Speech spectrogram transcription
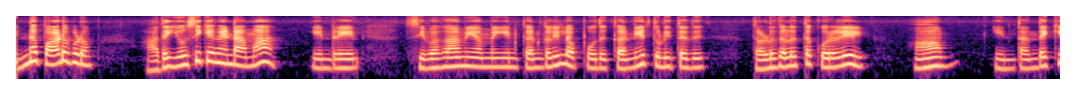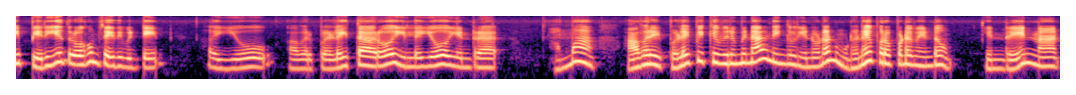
என்ன பாடுபடும்? அதை யோசிக்க வேண்டாமா? என்றேன். சிவகாமி அம்மையின் கண்களில் அப்போது கண்ணீர் துளித்தது. தழுதழுத்த குரலில் ஆம் என் தந்தைக்கு பெரிய துரோகம் செய்துவிட்டேன் ஐயோ அவர் பிழைத்தாரோ இல்லையோ? என்றார். அம்மா அவரை பிழைப்பிக்க விரும்பினால் நீங்கள் என்னுடன் உடனே புறப்பட வேண்டும் என்றேன் நான்.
